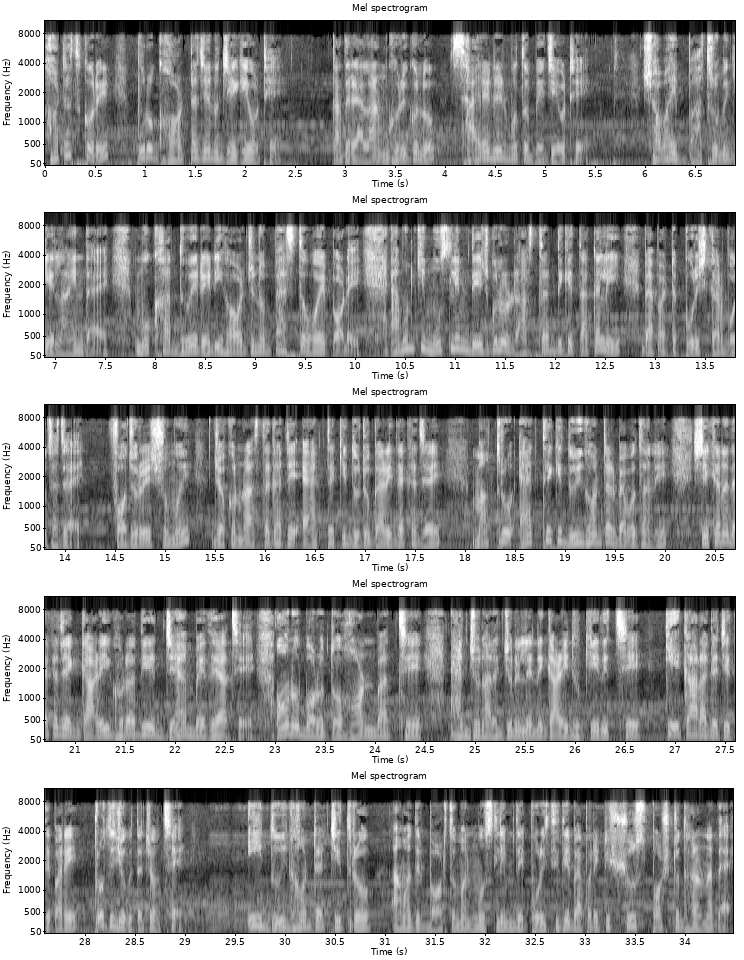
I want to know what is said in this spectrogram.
হঠাৎ করে পুরো ঘরটা যেন জেগে ওঠে। তাদের অ্যালার্ম ঘড়িগুলো সাইরেনের মতো বেজে ওঠে। সবাই বাথরুমে গিয়ে লাইন দেয়। মুখ হাত ধুয়ে রেডি হওয়ার জন্য ব্যস্ত হয়ে পড়ে। এমনকি মুসলিম দেশগুলোর রাস্তার দিকে তাকালেই ব্যাপারটা পরিষ্কার বোঝা যায়। ফজরের সময় যখন রাস্তাঘাটে একটা কি দুটো গাড়ি দেখা যায়, মাত্র এক থেকে দুই ঘণ্টার ব্যবধানে সেখানে দেখা যায় গাড়ি ঘোড়া দিয়ে জ্যাম বেঁধে আছে। অনবরত হর্ন বাজছে, একজন আরেকজনের লেনে গাড়ি ঢুকিয়ে দিচ্ছে, কে কার আগে যেতে পারে প্রতিযোগিতা চলছে। এই দুই ঘণ্টার চিত্র আমাদের বর্তমান মুসলিমদের পরিস্থিতির ব্যাপারে একটি সুস্পষ্ট ধারণা দেয়।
